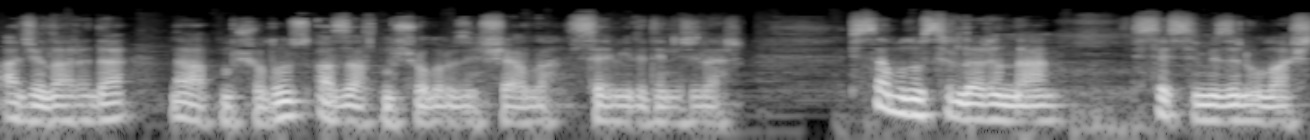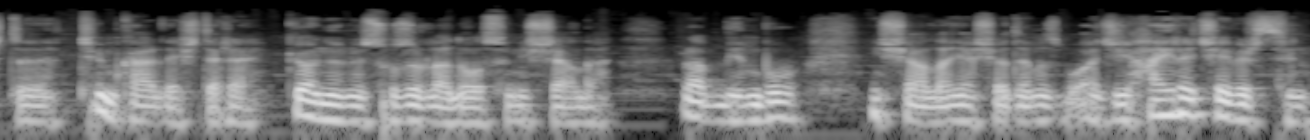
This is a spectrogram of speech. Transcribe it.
acıları da ne yapmış oluruz? Azaltmış oluruz inşallah sevgili dinleyiciler. İstanbul'un sırlarından sesimizin ulaştığı tüm kardeşlere gönlünüz huzurla dolsun inşallah. Rabbim bu inşallah yaşadığımız bu acıyı hayra çevirsin.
